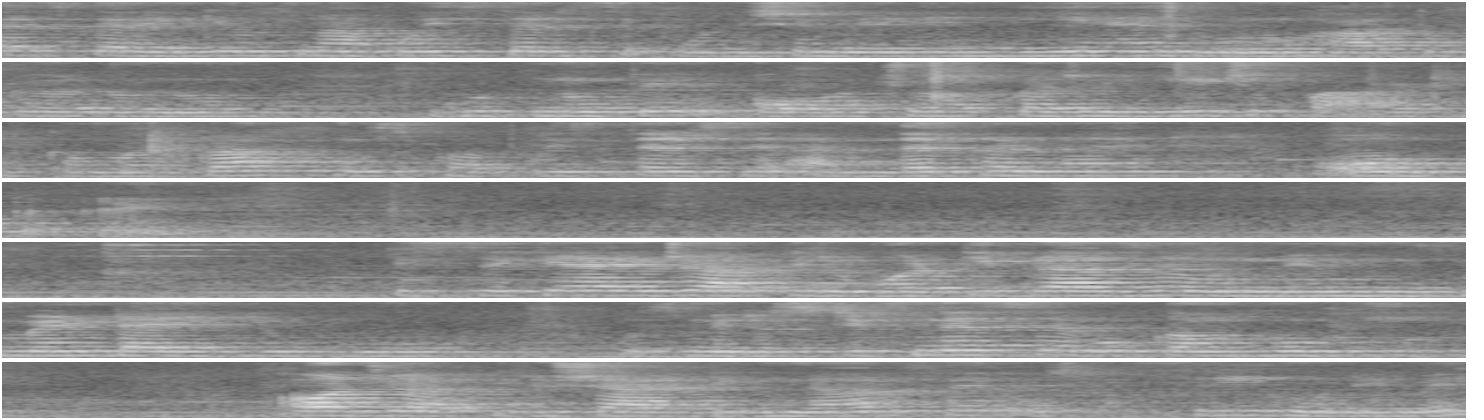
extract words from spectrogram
एक्सरसाइज करेंगे, उसमें आपको इस तरह से पोजीशन ले लेनी है, दोनों हाथों पे और दोनों घुटनों पे। और जो आपका जो ये जो पार्ट है कमर का, उसको आपको इस तरह से अंदर करना है और ऊपर करना है। इससे क्या है, जो आपके जो वर्टिब्राज है, उनमें मूवमेंट आएगी, वो उसमें जो स्टिफनेस है, वो कम होगी। और जो आपकी जो शायटिक नर्व है, उसको फ्री होने में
